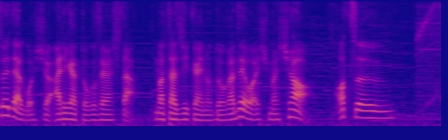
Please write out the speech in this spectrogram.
それではご視聴ありがとうございました。また次回の動画でお会いしましょう。おつー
